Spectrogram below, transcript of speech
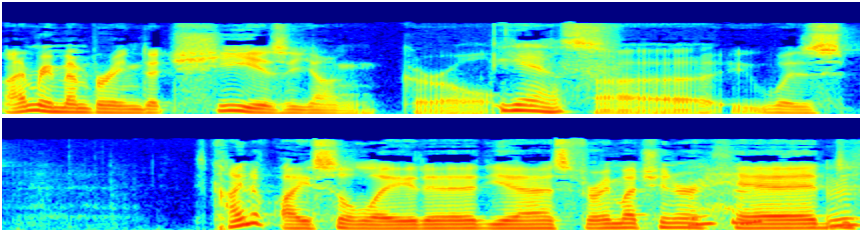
I'm remembering that she, as a young girl, yes. uh, was kind of isolated, yes, very much in her head,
